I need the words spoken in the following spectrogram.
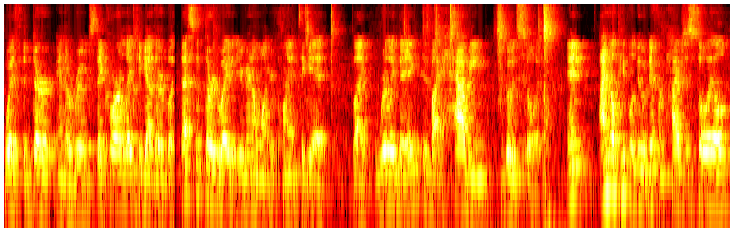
with the dirt and the roots. They correlate together, but that's the third way that you're gonna want your plant to get like really big is by having good soil. And I know people do different types of soil.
